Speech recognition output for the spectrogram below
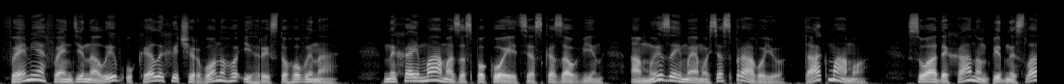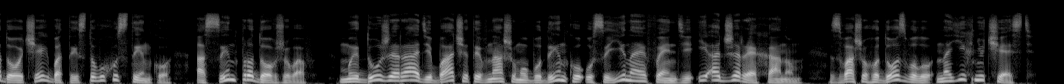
Фемія Фенді налив у келихи червоного ігристого вина. Нехай мама заспокоїться, сказав він, а ми займемося справою. Так, мамо? Суаде ханом піднесла до очей батистову хустинку, а син продовжував. Ми дуже раді бачити в нашому будинку Усеїна Ефенді і Аджере ханом. З вашого дозволу на їхню честь.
